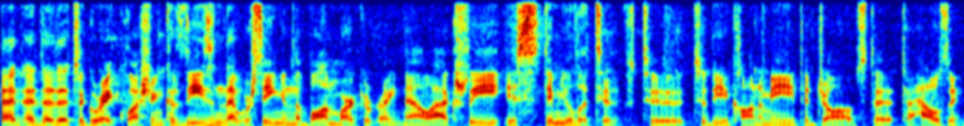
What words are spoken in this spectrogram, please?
That's a great question because the easing that we're seeing in the bond market right now actually is stimulative to, to the economy, to jobs, to, to housing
